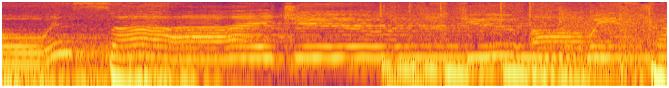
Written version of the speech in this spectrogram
Oh, inside you, you always.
